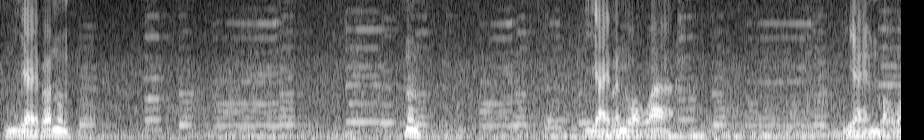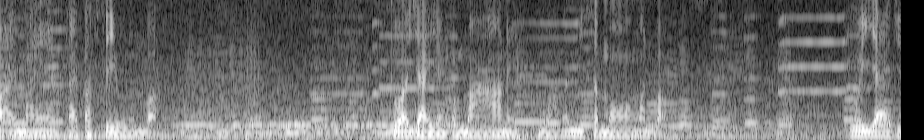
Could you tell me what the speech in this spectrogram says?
เห็นใหญ่ปะนุ่นนุ่นใหญ่มันบอกว่า ใหญ่มันบอกว่าไอ้ไม้ไก่ปลาซิวมันบอกตัวใหญ่อย่างกับหมาเนี่ยหัวมันมีสมองมันบอก ตัวใหญ่แต่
